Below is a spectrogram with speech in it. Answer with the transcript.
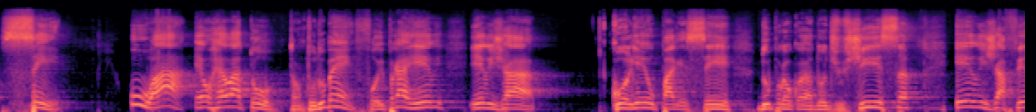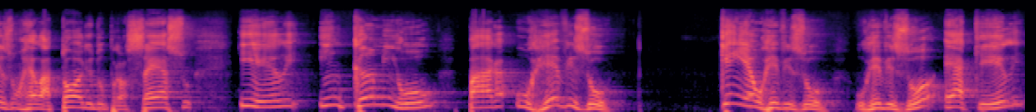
C. O A é o relator, então tudo bem, foi para ele, ele já colheu o parecer do procurador de justiça, ele já fez um relatório do processo e ele encaminhou para o revisor. Quem é o revisor? O revisor é aquele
